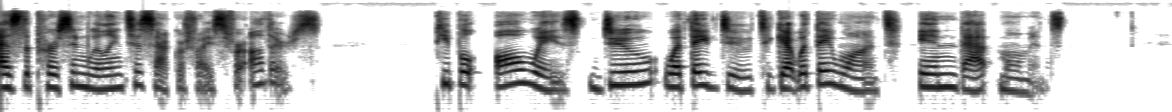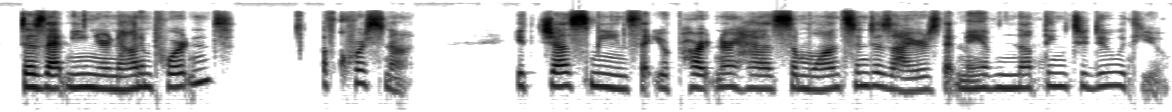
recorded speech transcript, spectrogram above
as the person willing to sacrifice for others. People always do what they do to get what they want in that moment. Does that mean you're not important? Of course not. It just means that your partner has some wants and desires that may have nothing to do with you.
